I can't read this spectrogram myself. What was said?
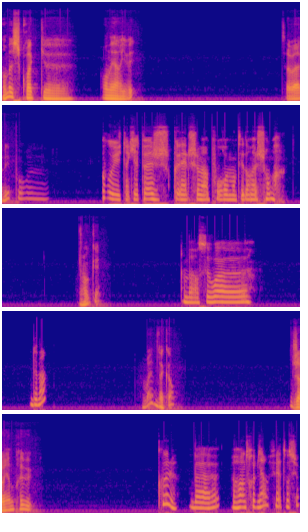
Bon, bah, je crois que. On est arrivé. Ça va aller pour. Euh, oui, t'inquiète pas, je connais le chemin pour remonter dans ma chambre. Ok. Ah bah, on se voit. Euh, Demain? Ouais, d'accord. J'ai rien de prévu. Cool. Bah, rentre bien, fais attention.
